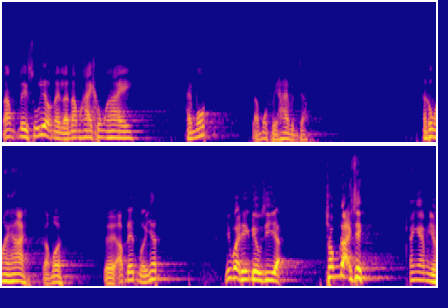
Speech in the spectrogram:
Năm đây số liệu này là năm 2021 là 1,2%. 2022, à, cảm ơn. Để update mới nhất. Như vậy thì điều gì ạ? Trong đại dịch, anh em nhớ,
